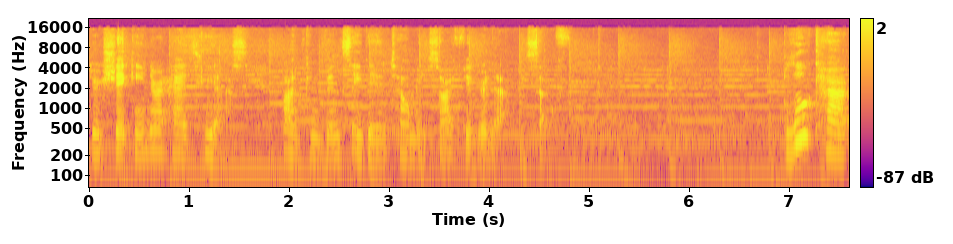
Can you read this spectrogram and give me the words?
They're shaking their heads, yes. I'm convinced they didn't tell me, so I figured that myself. Blue Cat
